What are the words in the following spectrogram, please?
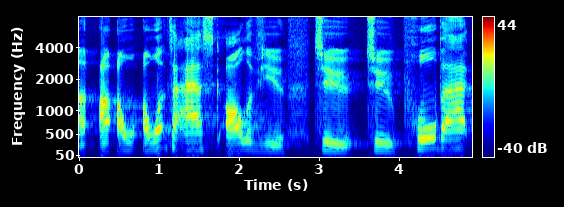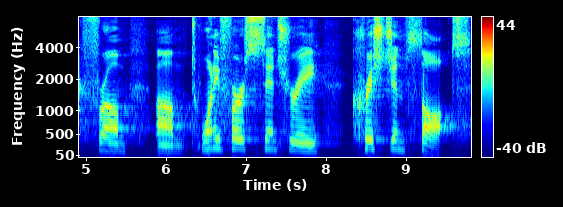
I, I, I, want to ask all of you to, to pull back from um, 21st century Christian thought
